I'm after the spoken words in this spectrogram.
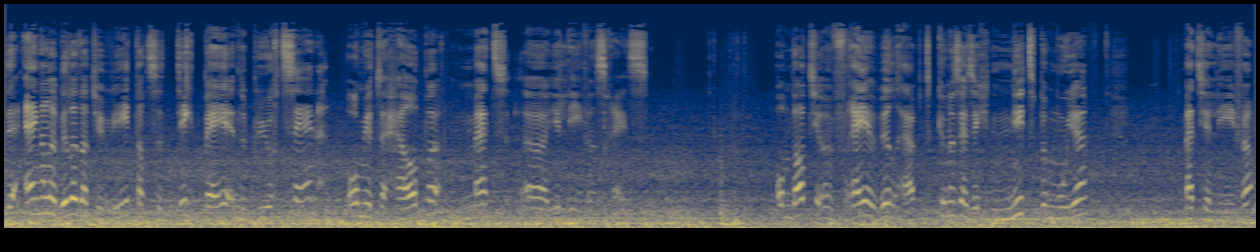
De engelen willen dat je weet dat ze dicht bij je in de buurt zijn om je te helpen met uh, je levensreis. Omdat je een vrije wil hebt, kunnen zij zich niet bemoeien met je leven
